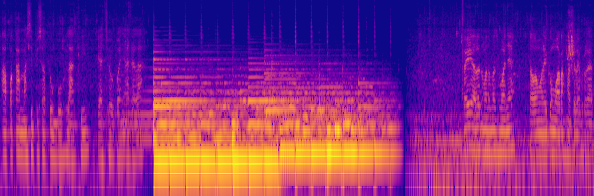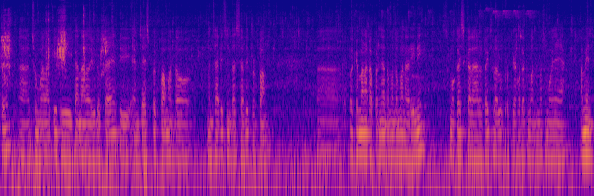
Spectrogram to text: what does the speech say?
apakah masih bisa tumbuh lagi? Ya jawabannya adalah Baik, halo teman-teman semuanya. Assalamualaikum warahmatullahi wabarakatuh. Eh, jumpa lagi di kanal YouTube saya di MCS Bird Farm atau Mencari Cinta Sejati Bird Farm. Eh, bagaimana kabarnya teman-teman hari ini? Semoga segala hal baik selalu berpihak pada teman-teman semuanya ya. Amin.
